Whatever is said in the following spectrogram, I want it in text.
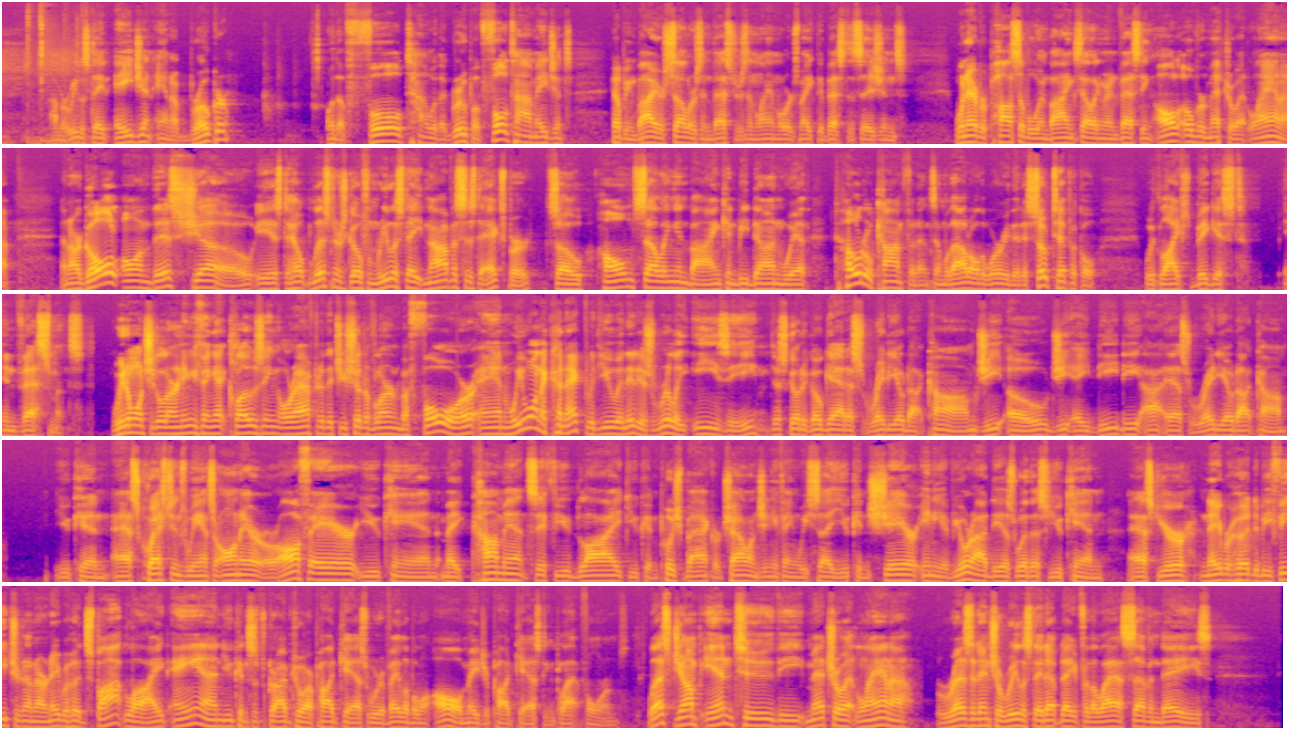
I'm a real estate agent and a broker with a full time, with a group of full-time agents helping buyers, sellers, investors, and landlords make the best decisions whenever possible when buying, selling, or investing all over Metro Atlanta. And our goal on this show is to help listeners go from real estate novices to expert so home selling and buying can be done with total confidence and without all the worry that is so typical with life's biggest investments. We don't want you to learn anything at closing or after that you should have learned before, and we want to connect with you, and it is really easy. Just go to gogaddisradio.com, G O G A D D I S radio.com. You can ask questions we answer on air or off air. You can make comments if you'd like. You can push back or challenge anything we say. You can share any of your ideas with us. You can ask your neighborhood to be featured in our neighborhood spotlight, and you can subscribe to our podcast. We're available on all major podcasting platforms. Let's jump into the Metro Atlanta residential real estate update for the last seven days.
